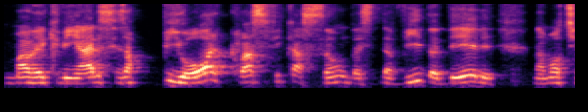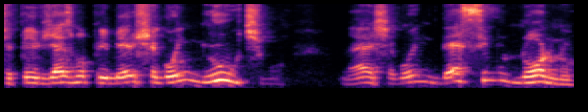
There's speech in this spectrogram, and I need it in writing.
Maverick Vinhares fez a pior classificação da, da vida dele na MotoGP, 21 e chegou em último, né? Chegou em 19.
